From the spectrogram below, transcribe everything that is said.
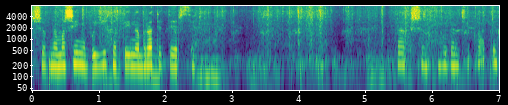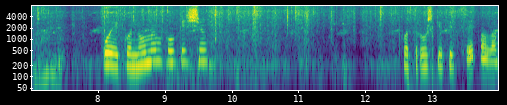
щоб на машині поїхати і набрати тирси. Так що будемо чекати. Поекономимо поки що. Потрошки підсипала.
